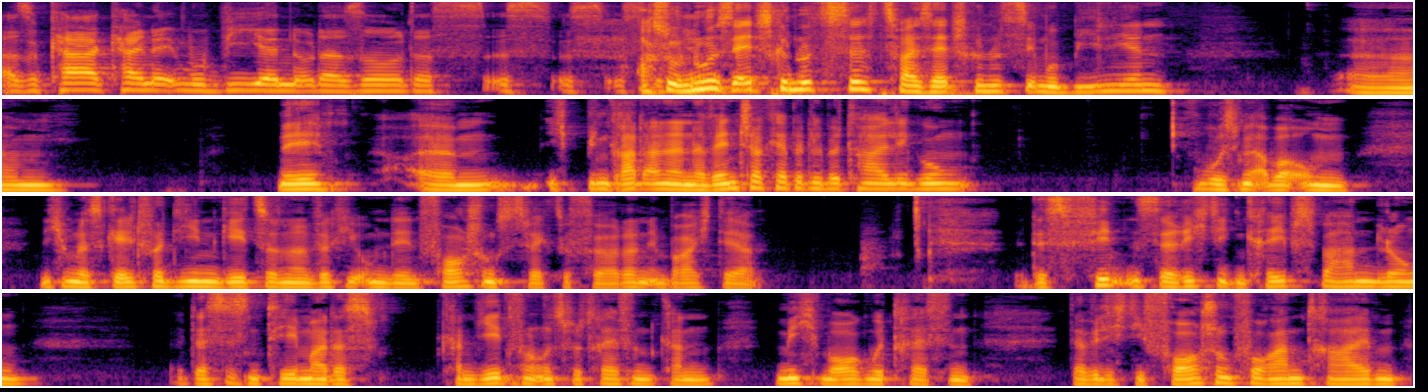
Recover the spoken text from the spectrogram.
Also keine Immobilien oder so, das ist. ist, ist Ach so, nur selbstgenutzte, zwei selbstgenutzte Immobilien. Ähm, nee, ähm, ich bin gerade an einer Venture Capital Beteiligung, wo es mir aber um nicht um das Geldverdienen geht, sondern wirklich um den Forschungszweck zu fördern im Bereich der, des Findens der richtigen Krebsbehandlung. Das ist ein Thema, das kann jeden von uns betreffen, kann mich morgen betreffen. Da will ich die Forschung vorantreiben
